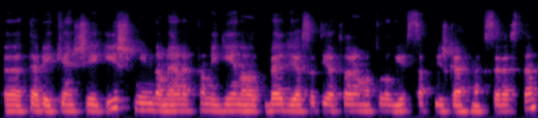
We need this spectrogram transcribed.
tevékenység is, mind a mellett, amíg én a belgyászat, illetve a reumatológiai szakvizsgát megszereztem.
